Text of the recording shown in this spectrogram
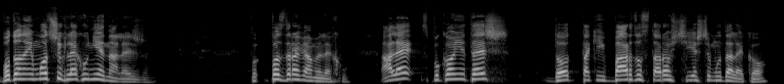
bo do najmłodszych Lechu nie należy. Po- Pozdrawiamy Lechu. Ale spokojnie też do takiej bardzo starości jeszcze mu daleko.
